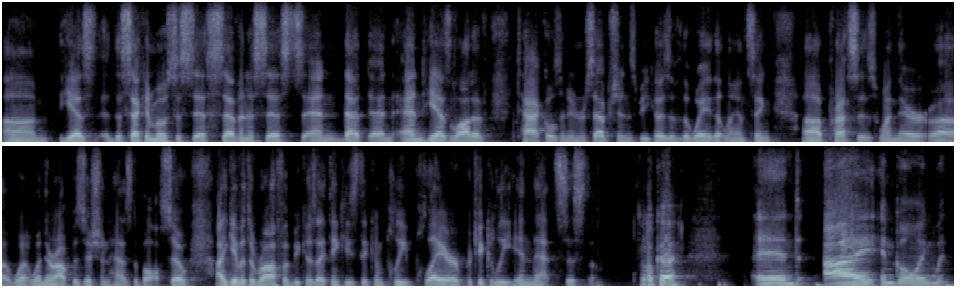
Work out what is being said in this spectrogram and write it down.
um, he has the second most assists, seven assists, and that and and he has a lot of tackles and interceptions because of the way that Lansing uh, presses when their uh, when, when their opposition has the ball. So I give it to Rafa because I think he's the complete player, particularly in that system. Okay. And I am going with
